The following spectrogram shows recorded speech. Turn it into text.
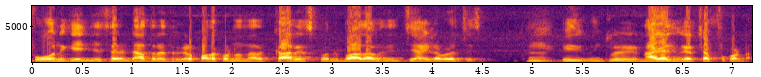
ఫోన్కి ఏం చేశారంటే అర్ధరాత్రి ఇక్కడ పదకొండున్నర కార్ వేసుకొని బాదామి నుంచి హైదరాబాద్ వచ్చేసి. ఇది ఇంట్లో నాగార్జున గారు చెప్పకుండా.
